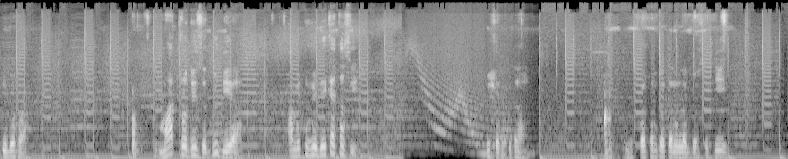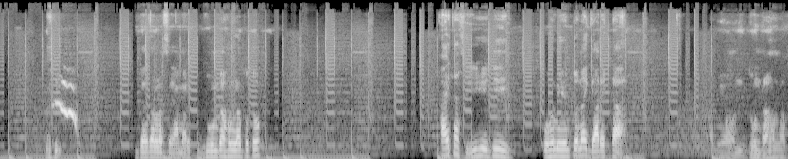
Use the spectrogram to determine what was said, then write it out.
কি ব্যাপার মাত্র দিয়েছে দুই দিয়া। আমি তো হেঁটে খাইতাছি। বিষয়টা কোথা কতন কতন লাগতেছে কি বেদাল আছে আমার দুনটা হল তো খাইতাছি হেঁটে ওখানে হেন তো নাই গাড়িটা আমি এখন দুনটা হলাম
